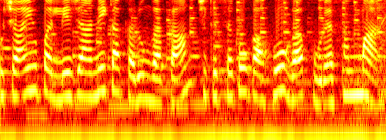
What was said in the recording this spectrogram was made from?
ऊंचाइयों पर ले जाने का करूँगा काम, चिकित्सकों का होगा पूरा सम्मान।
